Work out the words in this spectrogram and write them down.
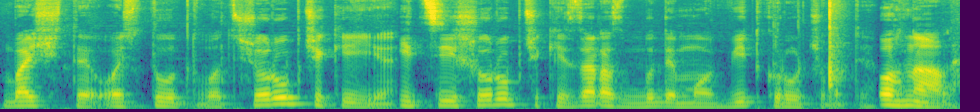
бачите, ось тут от шурупчики є. І ці шурупчики зараз будемо відкручувати. Погнали!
